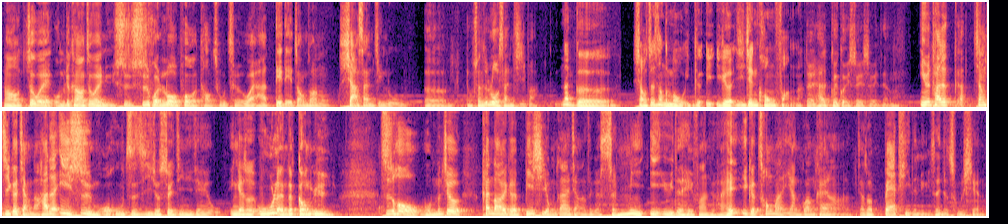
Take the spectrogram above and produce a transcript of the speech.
然后这位我们就看到这位女士失魂落魄逃出车外，她跌跌撞撞下山进入呃算是洛杉矶吧那个小镇上的某一个一一个一间空房啊，对，她鬼鬼祟祟这样。因为他就像鸡哥讲的，他在意识模糊之际就睡进一间应该说是无人的公寓。之后我们就看到一个比起我们刚才讲的这个神秘异域的黑发女孩，一个充满阳光开朗叫做 Betty 的女生就出现了。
